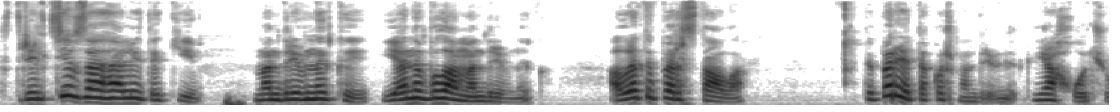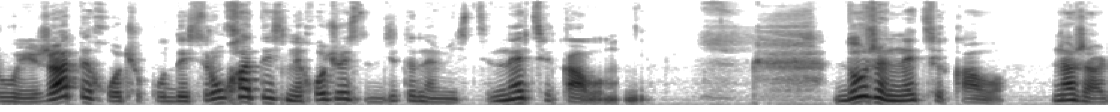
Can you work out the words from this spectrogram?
Стрільці взагалі такі мандрівники. Я не була мандрівник, але тепер стала. Тепер я також мандрівник. Я хочу виїжджати, хочу кудись рухатись, не хочу сидіти на місці. Не цікаво мені. Дуже не цікаво, на жаль.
